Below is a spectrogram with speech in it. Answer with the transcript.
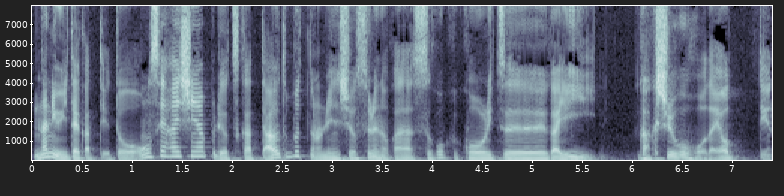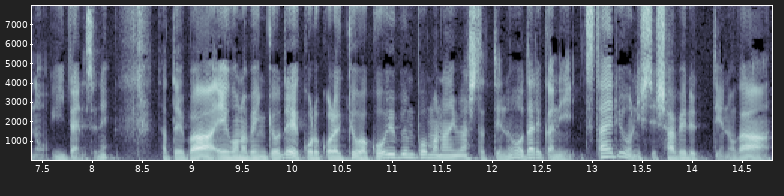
う、何を言いたいかっていうと、音声配信アプリを使ってアウトプットの練習をするのがすごく効率がいい学習方法だよっていうのを言いたいんですよね。例えば、英語の勉強で、これこれ今日はこういう文法を学びましたっていうのを誰かに伝えるようにして喋るっていうのが、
